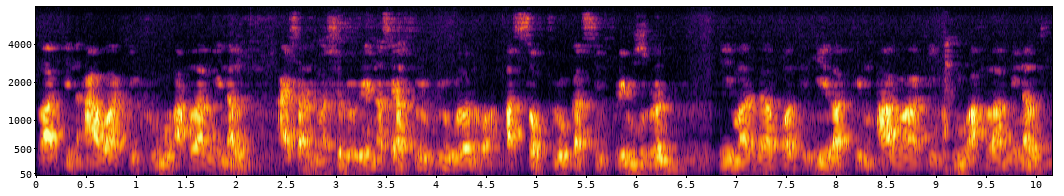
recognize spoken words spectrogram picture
lakin awakibu ahlaminal asal. Masyururi nasihat guru-guru kulon apa asobru kasibri murun di mada kotibi lakin awakibu ahlaminal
